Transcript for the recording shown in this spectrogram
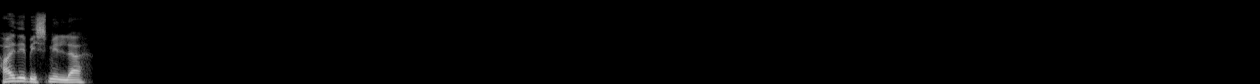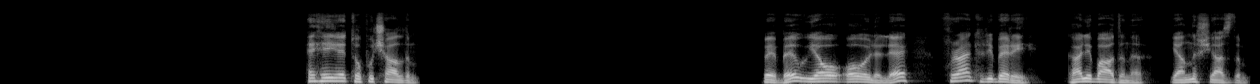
Haydi bismillah. Heheye topu çaldım. Ve Beuya o öyle Frank Ribery. Galiba adını yanlış yazdım.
